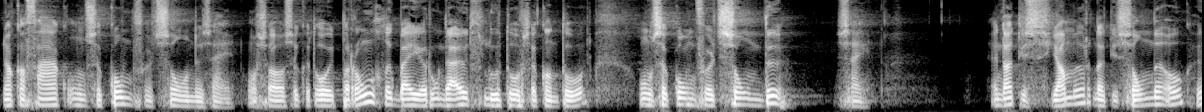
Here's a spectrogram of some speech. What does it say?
Dan kan vaak onze comfortzone zijn. Of zoals ik het ooit per ongeluk bij Jeroen uitvloed op zijn kantoor. Onze comfortzone zijn. En dat is jammer, dat is zonde ook. Hè?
